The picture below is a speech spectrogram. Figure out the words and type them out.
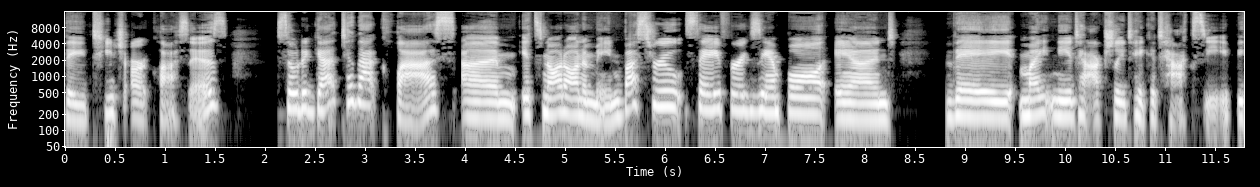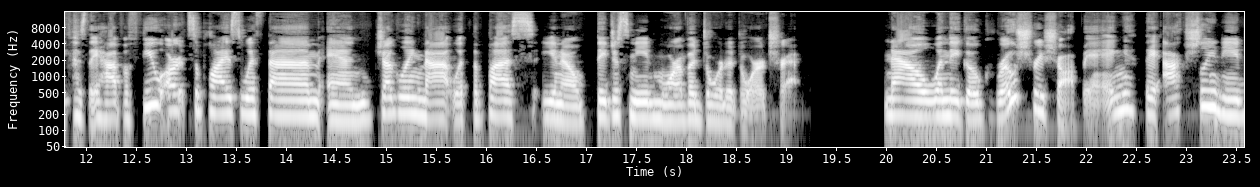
they teach art classes, So to get to that class, um, it's not on a main bus route, say, for example, and they might need to actually take a taxi because they have a few art supplies with them and juggling that with the bus, you know, they just need more of a door to door trip. Now, when they go grocery shopping, they actually need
